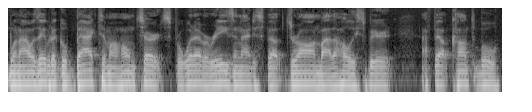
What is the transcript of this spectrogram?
when I was able to go back to my home church for whatever reason, I just felt drawn by the Holy Spirit. I felt comfortable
